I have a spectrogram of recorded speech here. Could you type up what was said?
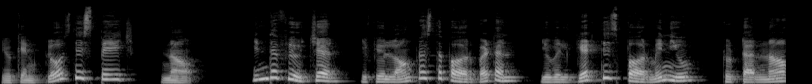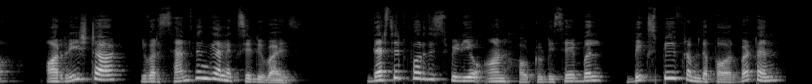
You can close this page now. In the future, if you long press the power button, you will get this power menu to turn off or restart your Samsung Galaxy device. That's it for this video on how to disable Bixby from the power button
